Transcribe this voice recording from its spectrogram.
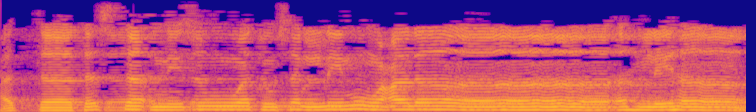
حتى تستأنسوا وتسلموا على أهلها.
